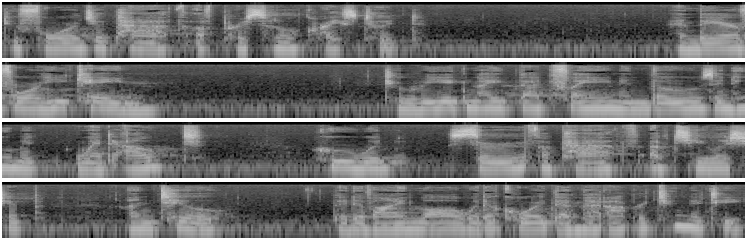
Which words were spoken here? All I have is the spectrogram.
to forge a path of personal Christhood. And therefore he came to reignite that flame in those in whom it went out, who would serve a path of chelaship until the divine law would accord them that opportunity.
